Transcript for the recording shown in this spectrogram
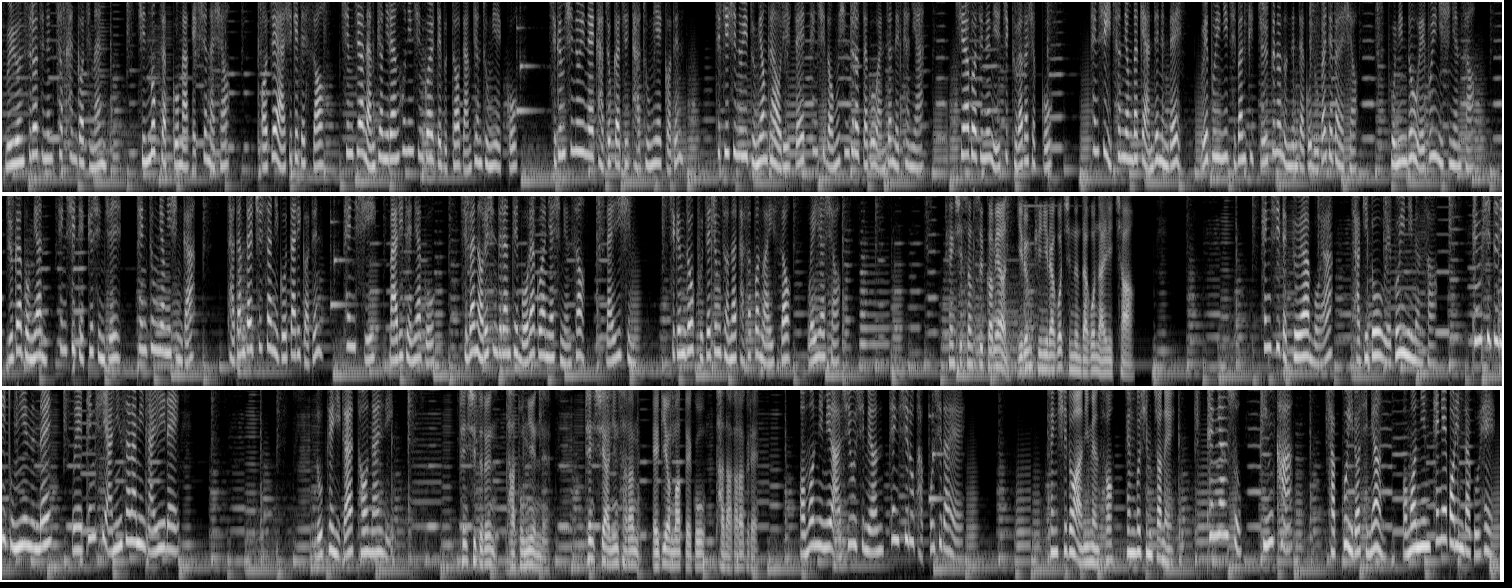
물론 쓰러지는 척 한 거지만 뒷목 잡고 막 액션하셔. 어제 아시게 됐어. 심지어 남편이랑 혼인신고할 때부터 남편 동의했고 지금 시누이네 가족까지 다 동의했거든. 특히 시누이 두 명 다 어릴 때 팽시 너무 힘들었다고 완전 내 편이야. 시아버지는 일찍 돌아가셨고 팽시 2천명밖에 안 되는데 외부인이 집안 핏줄 끊어놓는다고 노발대발하셔. 본인도 외부인이시면서 누가 보면 팽시 대표신 줄 팽통령이신가? 다담달 출산이고 딸이거든. 팽씨 말이 되냐고 집안 어르신들한테 뭐라고 하냐시면서 난리심. 지금도 부재중 전화 다섯 번 와 있어. 왜 이러셔? 팽시성 쓸 거면 이름 빈이라고 짓는다고 난리쳐. 팽씨 대표야 뭐야? 자기도 외부인이면서 팽씨들이 동의했는데 왜 팽씨 아닌 사람이 난리래. 노팽이가 더 난리. 팽씨들은 다 동의했네. 팽씨 아닌 사람 애기 엄마 빼고 다 나가라 그래. 어머님이 아쉬우시면 팽씨로 바꾸시라 해. 팽씨도 아니면서 팽부심전에 팽현숙, 빈카, 자꾸 이러시면 어머님 팽해버린다고 해.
